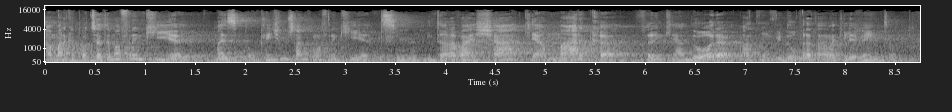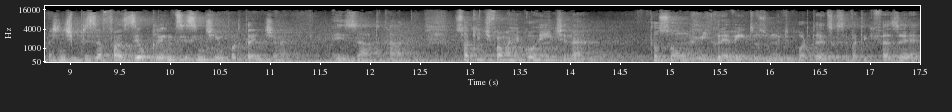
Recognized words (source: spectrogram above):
A marca pode ser até uma franquia, mas o cliente não sabe que é uma franquia. Sim. Então ela vai achar que a marca franqueadora a convidou para estar naquele evento. A gente precisa fazer o cliente se sentir importante, né? Exato, cara. Só que de forma recorrente, né? Então são micro eventos muito importantes que você vai ter que fazer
